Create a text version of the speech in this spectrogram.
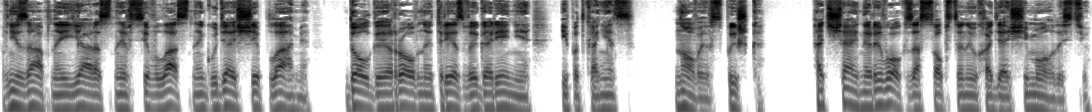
внезапное, яростное, всевластное, гудящее пламя — долгое, ровное, трезвое горение и, под конец, новая вспышка. Отчаянный рывок за собственной уходящей молодостью.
